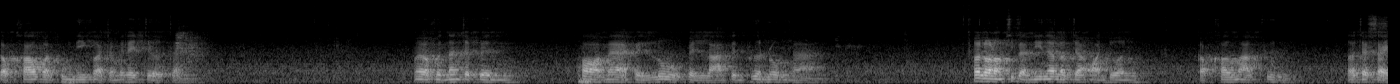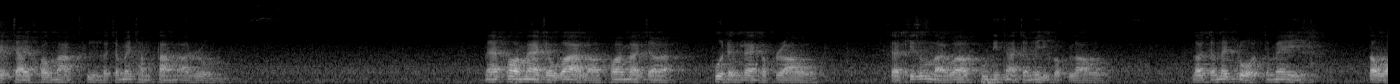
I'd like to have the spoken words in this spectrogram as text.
กับเขาวันพรุ่งนี้ก็อาจจะไม่ได้เจอกันไม่ว่าคนนั้นจะเป็นพ่อแม่เป็นลูกเป็นหลานเป็นเพื่อนร่วมงาน ถ้าเราลองคิดแบบนี้นะเราจะอ่อนโยนกับเขามากขึ้น เราจะใส่ใจเขามากขึ้น เราจะไม่ทำตามอารมณ์ แม้พ่อแม่จะว่าเราพ่อแม่จะพูดแรงๆกับเรา แต่คิดสักหน่อยว่าผู้นี้ท่านอาจจะไม่อยู่กับเรา เราจะไม่โกรธจะไม่ตว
